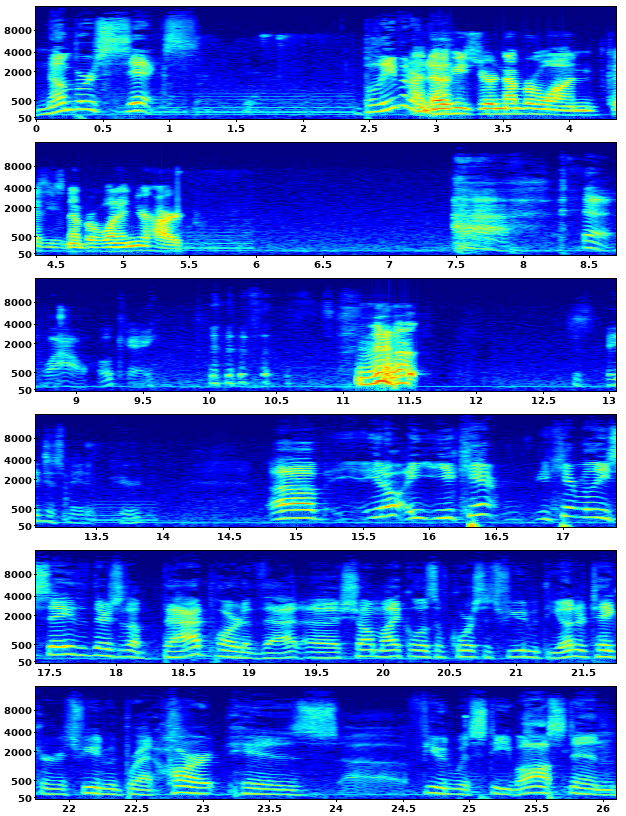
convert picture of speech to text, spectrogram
Number six. Believe it or not. I know he's your number one because he's number one in your heart. ah, wow. Okay. just, they just made it weird. Uh, you know, you can't you can't really say that there's a bad part of that. Uh, Shawn Michaels, of course, his feud with the Undertaker, his feud with Bret Hart, his uh, feud with Steve Austin,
